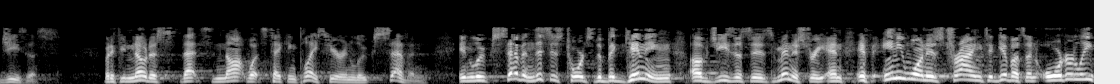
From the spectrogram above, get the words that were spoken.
Jesus. But if you notice, that's not what's taking place here in Luke 7 in Luke 7, this is towards the beginning of Jesus' ministry. And if anyone is trying to give us an orderly,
